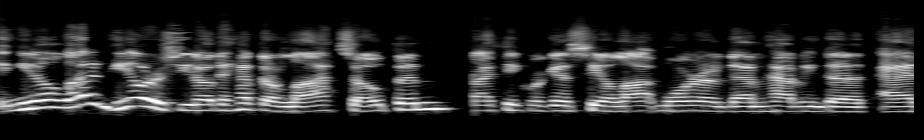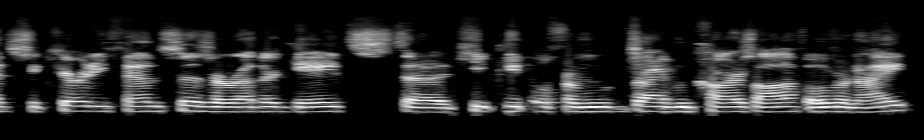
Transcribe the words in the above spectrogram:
And, you know, a lot of dealers, you know, they have their lots open. I think we're going to see a lot more of them having to add security fences or other gates to keep people from driving cars off overnight.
